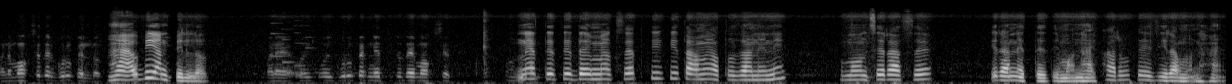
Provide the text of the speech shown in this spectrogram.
মানে মকসদের গ্রুপের লোক? হ্যাঁ বিএনপির লোক। মানে ওই ওই গ্রুপের নেতৃত্ব দেয় মকসদ? নেতৃত্ব দেয় মকসেদ কি কি তা আমি অত জানিনি। মনসের আছে এরা নেতৃত্ব মনে হয় ফারুক এই জিরা মনে হয়।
